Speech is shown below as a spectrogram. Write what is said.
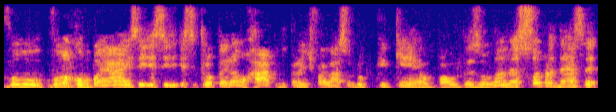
vamos, vamos acompanhar esse, esse, esse tropeirão rápido para a gente falar sobre o que, quem é o Paulo Pesolano. É só para dar essa,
